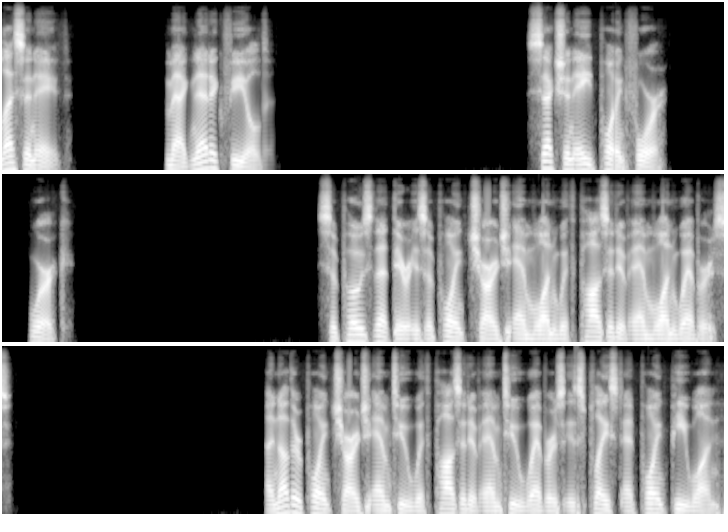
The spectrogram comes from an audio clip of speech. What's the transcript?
Lesson 8 Magnetic Field Section 8.4 Work Suppose that there is a point charge m1 with positive m1 Webers. Another point charge m2 with positive m2 Webers is placed at point p1,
